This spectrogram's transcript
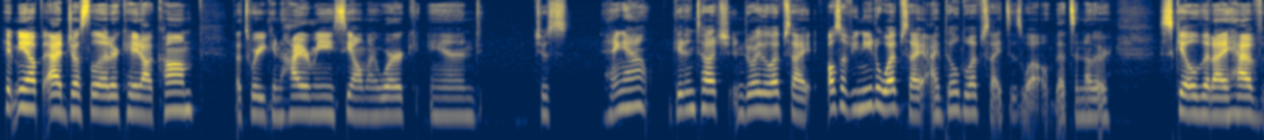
hit me up at justtheletterk.com. That's where you can hire me, see all my work, and just hang out, get in touch, enjoy the website. Also, if you need a website, I build websites as well. That's another skill that I have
